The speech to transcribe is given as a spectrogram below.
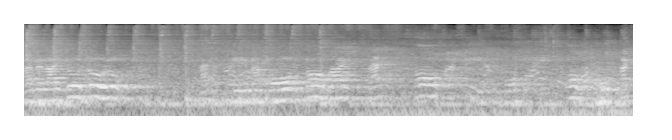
ไม่เป็นไรสู้สู้ลูกแม็กตีมาโอ้โต้ไปแม็กโต้มาตีนะโอ้โอ้โหแม็ก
